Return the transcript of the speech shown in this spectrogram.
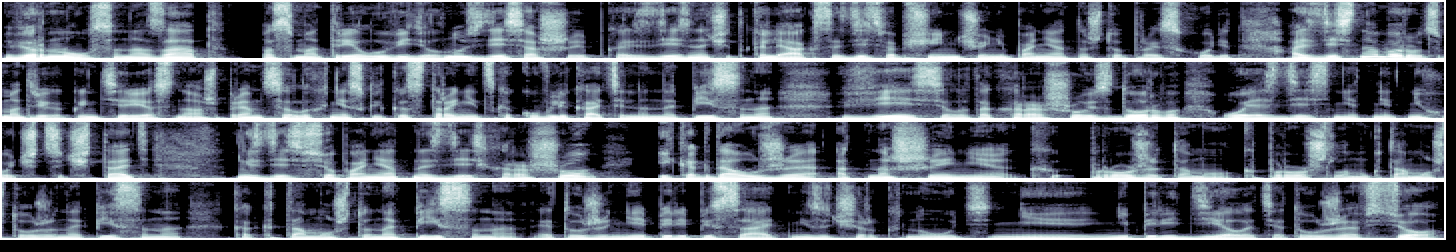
вернулся назад, посмотрел, увидел, ну, здесь ошибка, здесь, значит, клякса, здесь вообще ничего не понятно, что происходит. А здесь, наоборот, смотри, как интересно, аж прям целых несколько страниц, как увлекательно написано, весело, так хорошо и здорово. Ой, а здесь нет-нет, не хочется читать, здесь все понятно, здесь хорошо. И когда уже отношение к прожитому, к прошлому, к тому, что уже написано, как к тому, что написано, это уже не переписать, не зачеркнуть, не, не переделать, это уже все.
